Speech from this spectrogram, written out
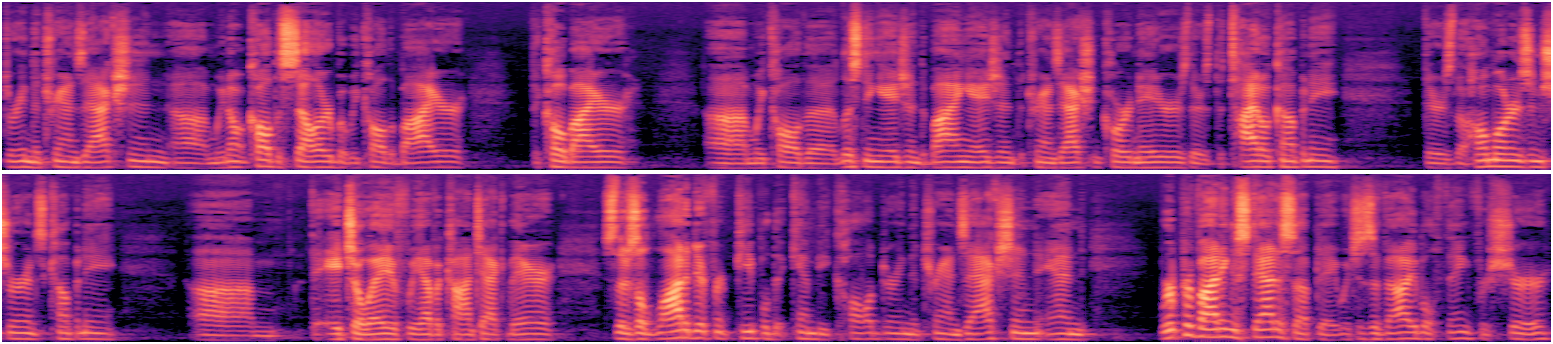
during the transaction. Um, we don't call the seller, but we call the buyer, the co buyer. Um, we call the listing agent, the buying agent, the transaction coordinators. There's the title company. There's the homeowner's insurance company, um, the HOA if we have a contact there. So there's a lot of different people that can be called during the transaction, and we're providing a status update, which is a valuable thing for sure.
